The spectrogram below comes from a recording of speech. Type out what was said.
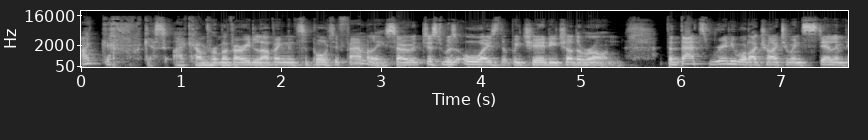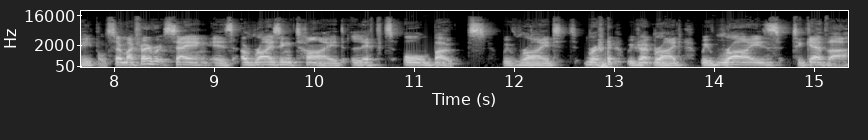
I guess I come from a very loving and supportive family. So it just was always that we cheered each other on. But that's really what I try to instill in people. So my favorite saying is a rising tide lifts all boats. We ride, we don't ride, we rise together.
